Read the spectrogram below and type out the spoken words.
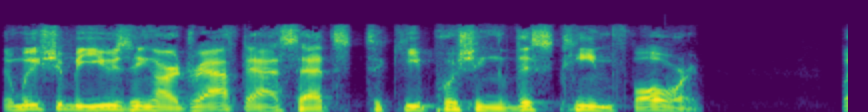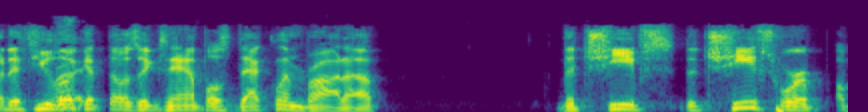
then we should be using our draft assets to keep pushing this team forward. But if you look at those examples Declan brought up, the Chiefs the Chiefs were a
